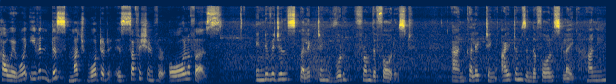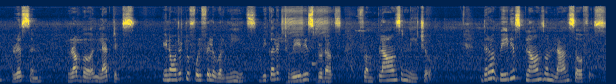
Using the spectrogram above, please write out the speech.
However, even this much water is sufficient for all of us. Individuals collecting wood from the forest and collecting items in the forest like honey, resin, rubber, latex. In order to fulfill our needs, we collect various products from plants in nature. There are various plants on land surface.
